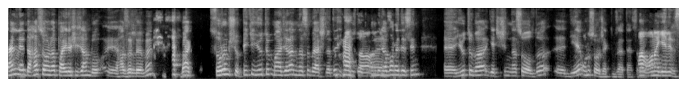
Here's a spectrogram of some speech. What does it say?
senle daha sonra paylaşacağım bu e, hazırlığımı. Bak sorum şu. Peki YouTube maceran nasıl başladı? 290 tamam, bin evet. abonedesin e, YouTube'a geçişin nasıl oldu e, diye onu soracaktım zaten sana. Tamam ona geliriz.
